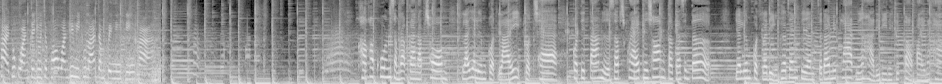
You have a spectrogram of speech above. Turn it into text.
ขายทุกวันจะหยุดเฉพาะวันที่มีธุระจำเป็นจริง ๆ ค่ะ ขอขอบคุณสำหรับการรับชม และอย่าลืมกดไลค์ กดแชร์ กดติดตามหรือ Subscribe ในช่องเตาแก๊สเซ็นเตอร์อย่าลืมกดกระดิ่งเพื่อแจ้งเตือนจะได้ไม่พลาดเนื้อหาดีๆในคลิปต่อไปนะคะ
